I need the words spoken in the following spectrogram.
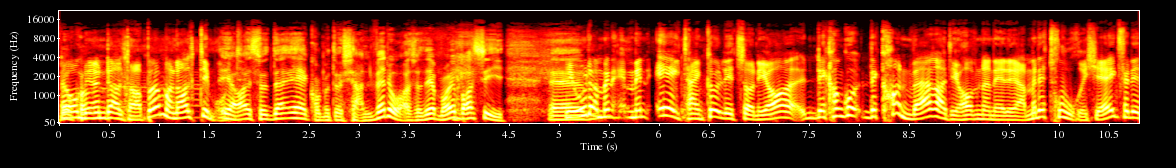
da Ja, og Mjøndalen taper man alltid mot. Ja, altså, det, Jeg kommer til å skjelve da, altså, det må jeg bare si. Eh, Jo da, men, men jeg tenker jo litt sånn, ja, det kan, gå, det kan være at de havner nedi der, men det tror ikke jeg. Fordi,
